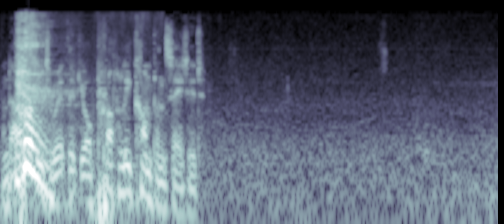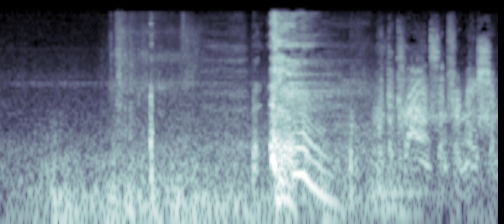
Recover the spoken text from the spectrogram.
and I'll see to it that you're properly compensated. With the client's information,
